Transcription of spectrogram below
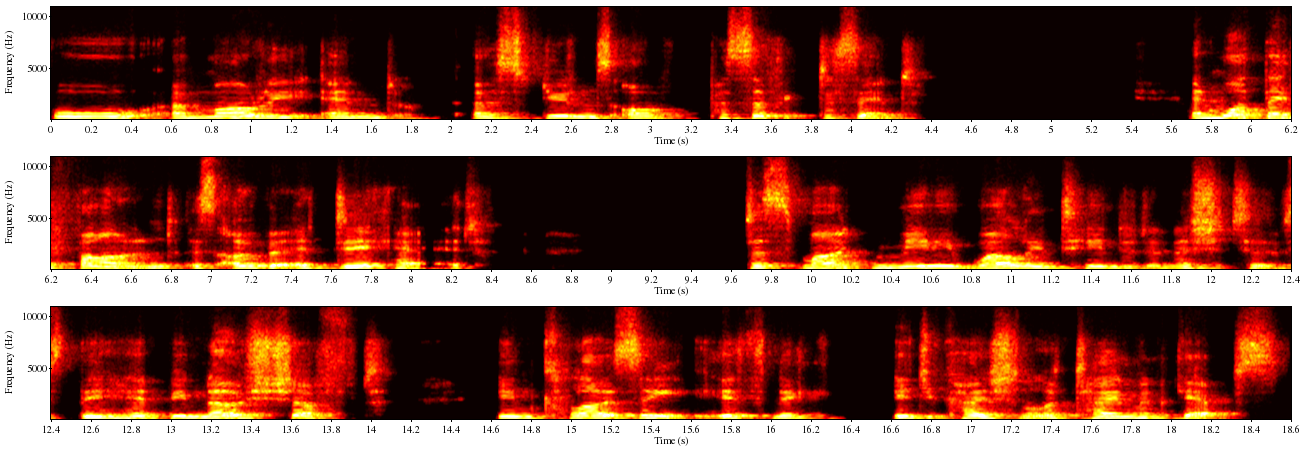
for Maori and students of Pacific descent. And what they found is over a decade, Despite many well intended initiatives, there had been no shift in closing ethnic educational attainment gaps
